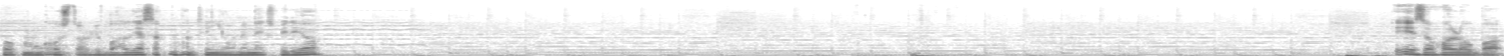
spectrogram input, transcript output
Pokemon Go story, but I guess I can continue on the next video. It is a holo but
